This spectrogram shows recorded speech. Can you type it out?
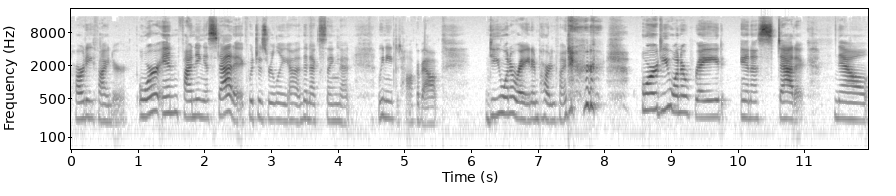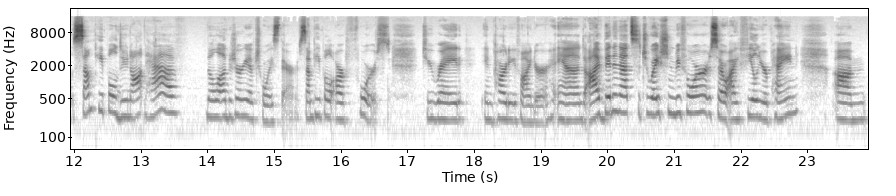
Party Finder or in finding a static, which is really uh, the next thing that we need to talk about. Do you want to raid in Party Finder or do you want to raid in a static? Now, some people do not have the luxury of choice there. Some people are forced to raid in Party Finder, and I've been in that situation before, so I feel your pain. Um,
